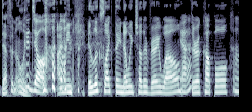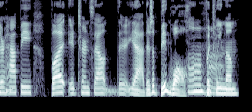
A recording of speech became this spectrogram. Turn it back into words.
Definitely. 그죠? I mean, it looks like they know each other very well. Yeah. They're a couple. They're happy. But it turns out there, yeah, there's a big wall between them.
